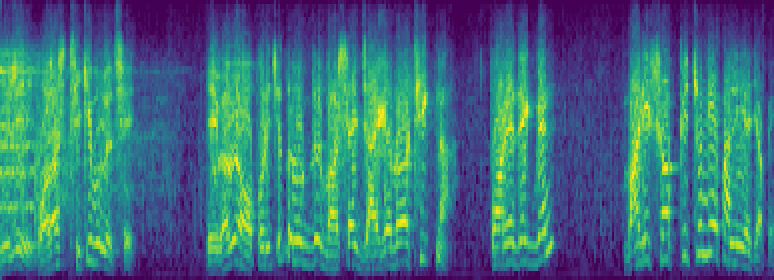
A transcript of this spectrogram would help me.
মিলি পলাশ ঠিকই বলেছে। এভাবে অপরিচিত লোকদের বাসায় জায়গা দেওয়া ঠিক না। পরে দেখবেন বাড়ির সবকিছু নিয়ে পালিয়ে যাবে।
